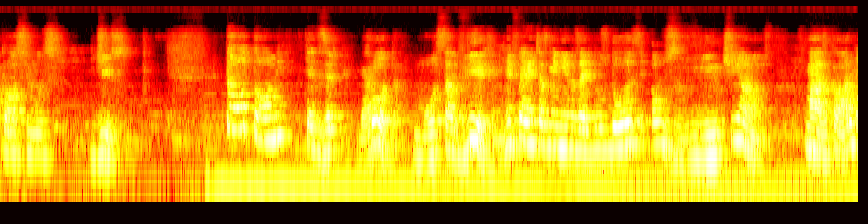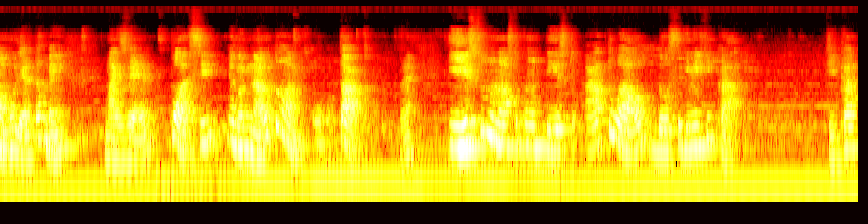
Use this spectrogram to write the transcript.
próximos disso. Então, otome quer dizer garota, moça virgem, referente às meninas aí dos 12 aos 20 anos. Mas, claro, uma mulher também mais velha pode se denominar otome ou otaku, né? Isso no nosso contexto atual do significado. Fica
